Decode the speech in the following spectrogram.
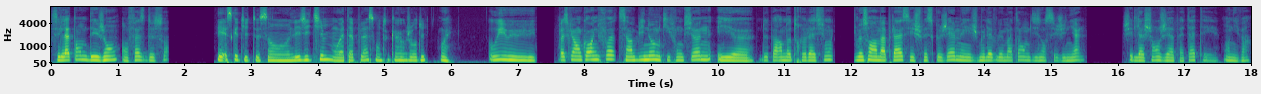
C'est l'attente des gens en face de soi. Et est-ce que tu te sens légitime ou à ta place en tout cas aujourd'hui? Oui, oui, oui, oui. Parce qu'encore une fois, c'est un binôme qui fonctionne et euh, de par notre relation, je me sens à ma place et je fais ce que j'aime et je me lève le matin en me disant c'est génial. J'ai de la chance, j'ai la patate et on y va.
